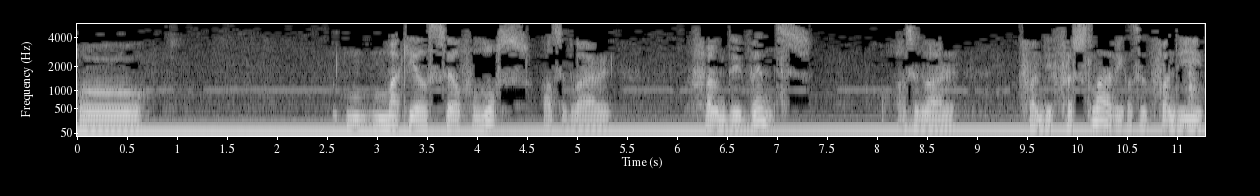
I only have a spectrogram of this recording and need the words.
oh, maak je jezelf los, als het ware, van de wens, als het ware, van die verslaving, van die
